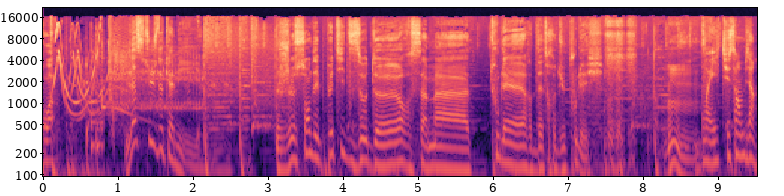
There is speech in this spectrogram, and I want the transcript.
3. L'astuce de Camille. Je sens des petites odeurs, ça m'a tout l'air d'être du poulet. Mmh. Oui, tu sens bien.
